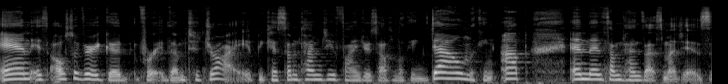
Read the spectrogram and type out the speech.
And it's also very good for them to dry because sometimes you find yourself looking down, looking up, and then sometimes that smudges.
